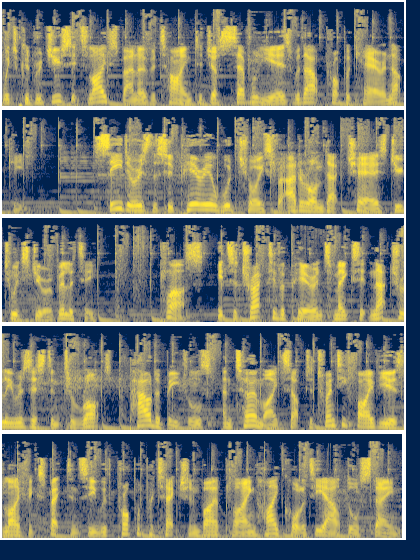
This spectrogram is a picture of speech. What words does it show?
which could reduce its lifespan over time to just several years without proper care and upkeep. Cedar is the superior wood choice for Adirondack chairs due to its durability. Plus, its attractive appearance makes it naturally resistant to rot, powder beetles, and termites up to 25 years life expectancy with proper protection by applying high-quality outdoor stain.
